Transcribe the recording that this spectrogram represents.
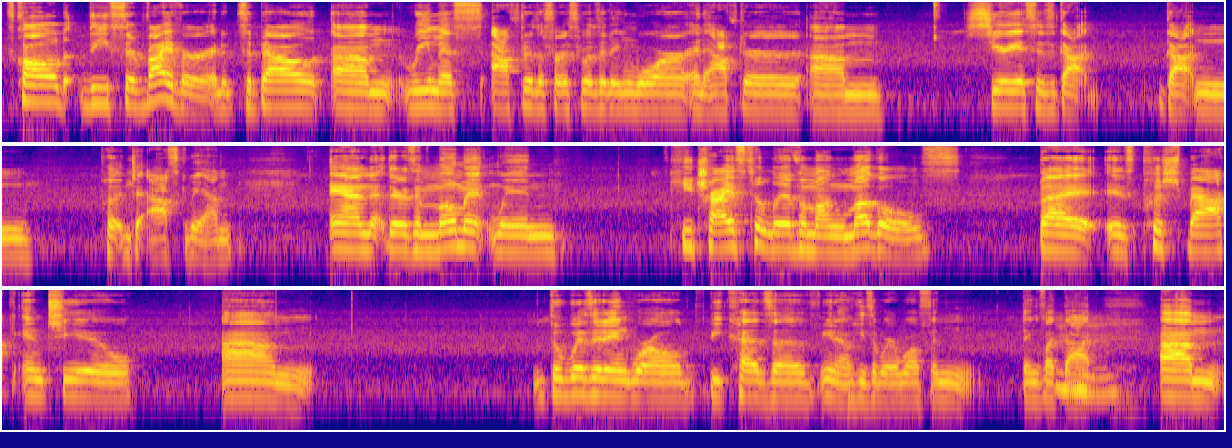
It's called The Survivor, and it's about um, Remus after the First Wizarding War and after um, Sirius has got gotten put into Azkaban. And there's a moment when he tries to live among muggles, but is pushed back into um, the wizarding world because of, you know, he's a werewolf and things like that. Um,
